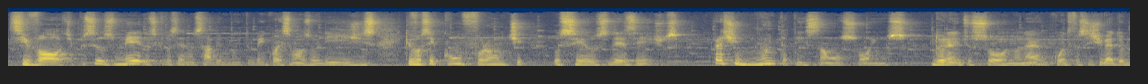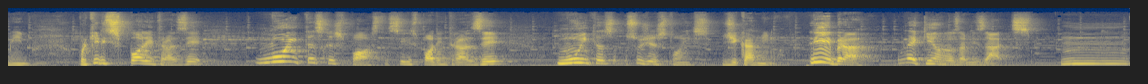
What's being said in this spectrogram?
se volte para os seus medos que você não sabe muito bem quais são as origens, que você confronte os seus desejos. Preste muita atenção aos sonhos durante o sono, né? enquanto você estiver dormindo, porque eles podem trazer muitas respostas, eles podem trazer muitas sugestões de caminho. Libra, como é que andam as amizades? Hum,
